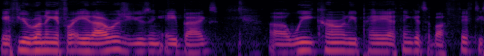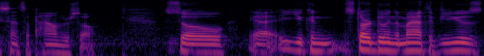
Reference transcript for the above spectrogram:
If you're running it for eight hours, you're using eight bags. Uh, we currently pay, I think it's about 50 cents a pound or so. So uh, you can start doing the math. If you use,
